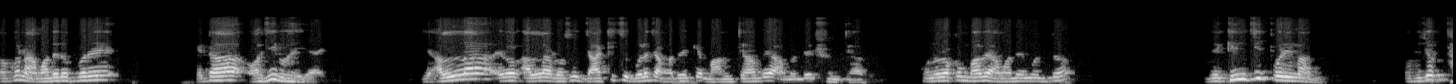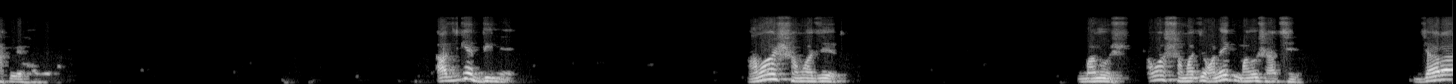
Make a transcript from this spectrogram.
তখন আমাদের উপরে এটা অজীব হয়ে যায় যে আল্লাহ এবং আল্লাহ রসুল যা কিছু বলেছে আমাদেরকে মানতে হবে, আমাদের শুনতে হবে। কোনো রকম ভাবে আমাদের মধ্যে যে কিঞ্চিত পরিমাণ অভিযোগ থাকলে হবে না। আজকের দিনে আমার সমাজের মানুষ, আমার সমাজে অনেক মানুষ আছে যারা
